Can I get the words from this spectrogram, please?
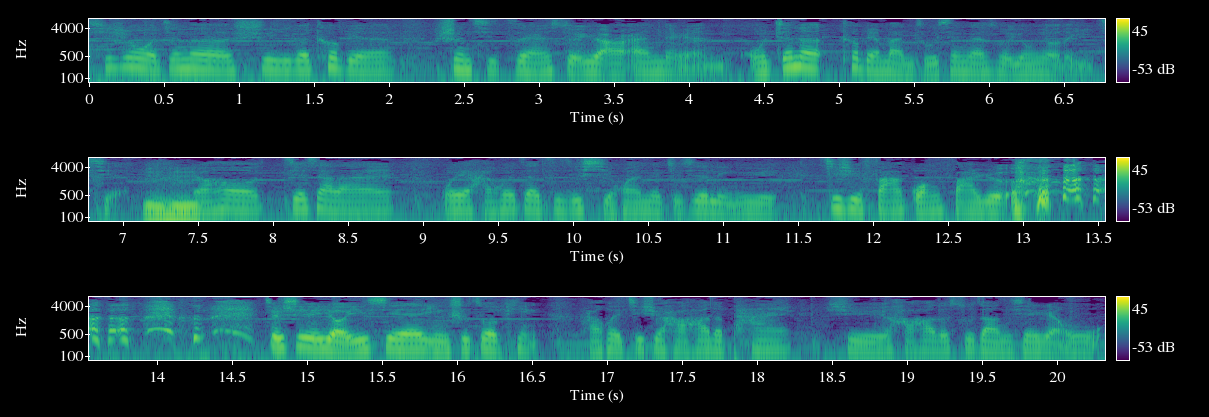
其实我真的是一个特别顺其自然、随遇而安的人，我真的特别满足现在所拥有的一切。嗯哼，然后接下来我也还会在自己喜欢的这些领域继续发光发热，就是有一些影视作品还会继续好好的拍，去好好的塑造那些人物。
